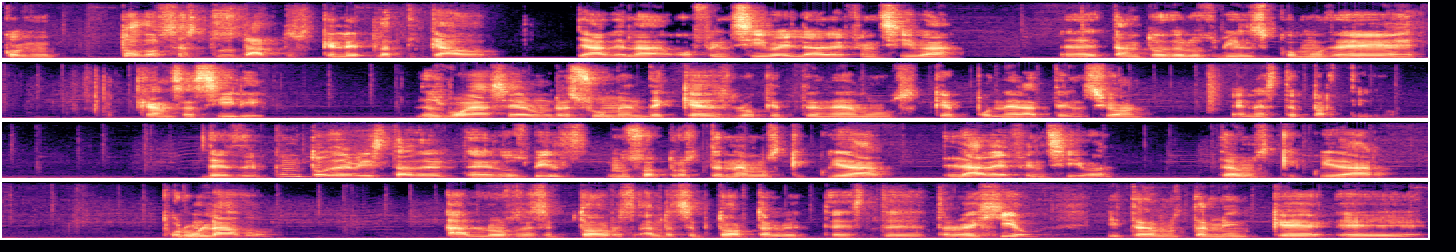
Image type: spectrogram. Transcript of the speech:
con todos estos datos que le he platicado ya de la ofensiva y la defensiva, eh, tanto de los Bills como de Kansas City, les voy a hacer un resumen de qué es lo que tenemos que poner atención en este partido. Desde el punto de vista de, los Bills, nosotros tenemos que cuidar la defensiva, tenemos que cuidar, por un lado, a los receptores, al receptor este, Hill, y tenemos también que eh,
